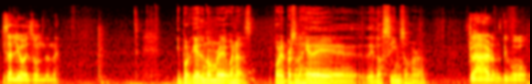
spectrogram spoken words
y salió eso, ¿entendés? ¿Y por qué el nombre? Bueno, por el personaje de, de los Simpsons, ¿verdad? Claro, tipo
